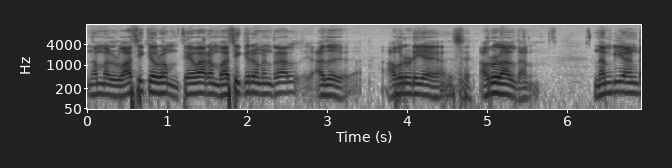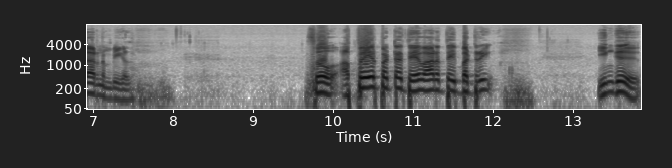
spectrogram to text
நம்ம வாசிக்கிறோம் தேவாரம் வாசிக்கிறோம் என்றால் அது அவருடைய அருளால் தான் நம்பியாண்டார் நம்பிகள். ஸோ அப்பேற்பட்ட தேவாரத்தை பற்றி இங்கு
